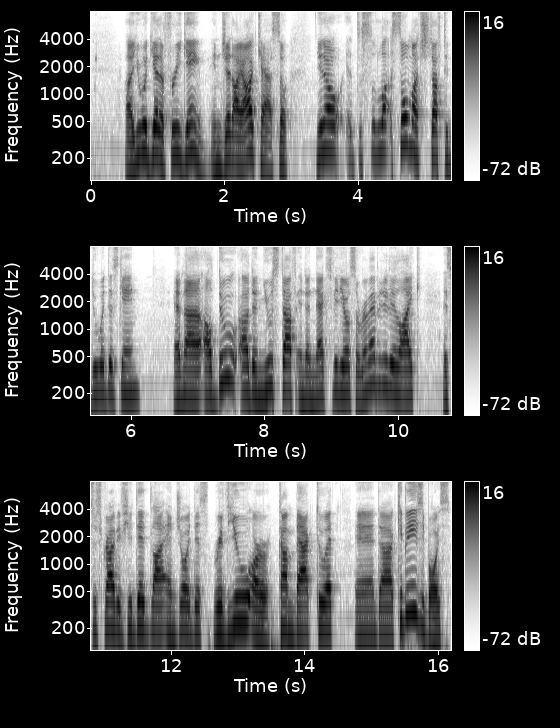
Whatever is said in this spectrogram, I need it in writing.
uh, you would get a free game in Jedi Outcast. So, you know, it's lot, so much stuff to do with this game. And uh, I'll do uh, the new stuff in the next video. So remember to like and subscribe if you did enjoy this review or come back to it. And uh, keep it easy, boys.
